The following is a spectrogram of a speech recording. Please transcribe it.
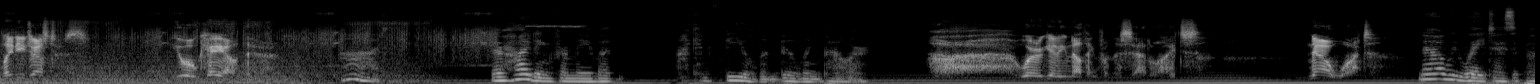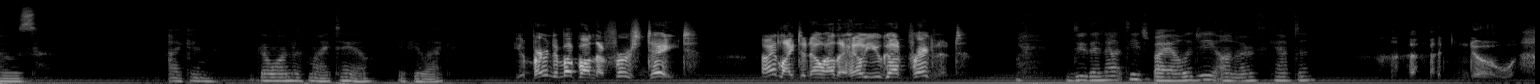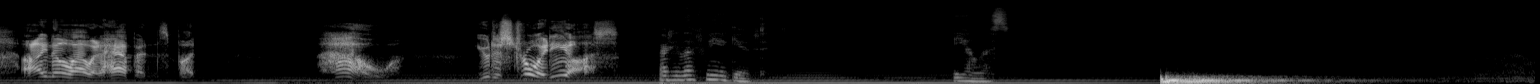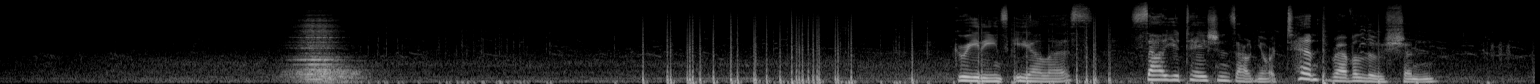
Lady Justice, you okay out there? Odd. They're hiding from me, but I can feel them building power. We're getting nothing from the satellites. Now what? Now we wait, I suppose. I can go on with my tale, if you like. You burned him up on the first date. I'd like to know how the hell you got pregnant. Do they not teach biology on Earth, Captain? no, I know how it happens, but. How? You destroyed Eos. But he left me a gift. Aeolus. Greetings, Aeolus. Salutations on your 10th revolution.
